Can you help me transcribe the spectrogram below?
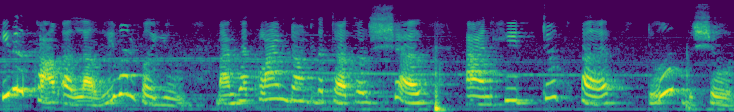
He will carve a lovely one for you. Manza climbed onto the turtle shell and he took her to the shore.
